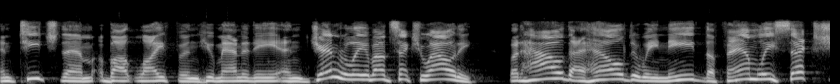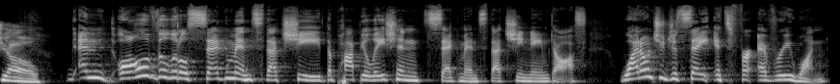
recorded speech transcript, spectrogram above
and teach them about life and humanity and generally about sexuality. But how the hell do we need the family sex show? and all of the little segments that she, the population segments that she named off, why don't you just say it's for everyone?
